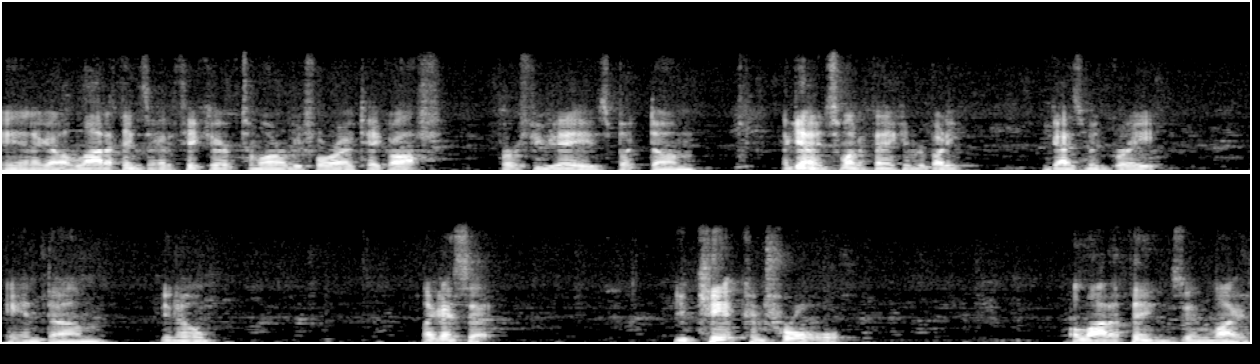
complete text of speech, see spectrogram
And I got a lot of things I got to take care of tomorrow before I take off for a few days. But um, again, I just want to thank everybody. You guys have been great. And, um, you know, like I said, you can't control a lot of things in life.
